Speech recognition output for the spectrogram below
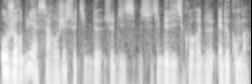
aujourd'hui à s'arroger ce, type de, discours et de combat.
